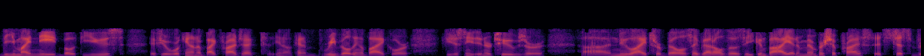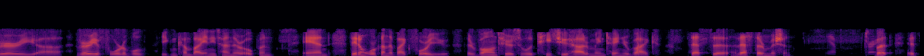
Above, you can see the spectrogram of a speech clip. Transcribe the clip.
that you might need, both used if you're working on a bike project, you know, kind of rebuilding a bike, or if you just need inner tubes or uh, new lights or bells. They've got all those that you can buy at a membership price. It's just very, uh, very affordable. You can come by anytime they're open, and they don't work on the bike for you. They're volunteers that will teach you how to maintain your bike. That's the that's their mission. Yep. Great. But it's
